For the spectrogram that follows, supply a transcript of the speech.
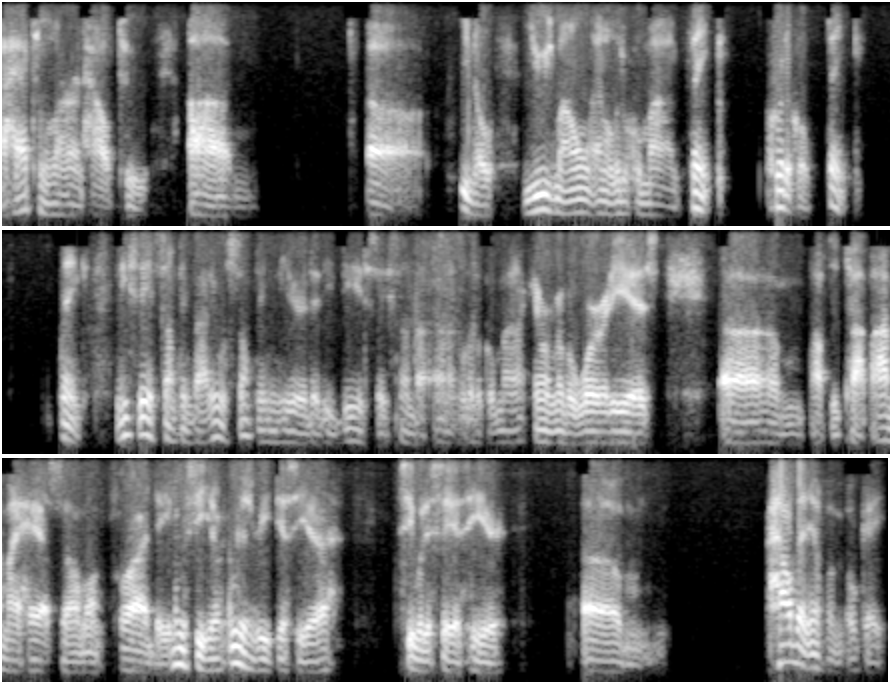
I had to learn how to, um, uh, you know, use my own analytical mind, think, critical, think, think. And he said something about it. was something here that he did say something about analytical mind. I can't remember where it is um, off the top. I might have some on Friday. Let me see. Let me just read this here. See what it says here. Um, how that information, okay.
